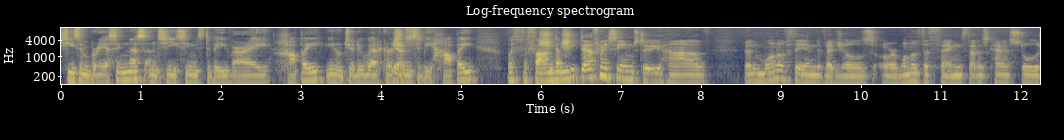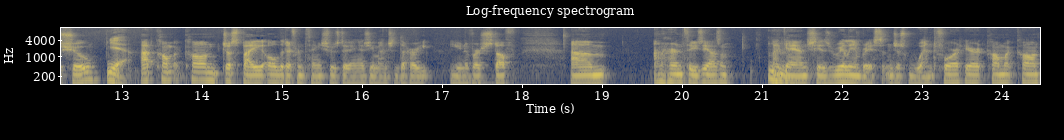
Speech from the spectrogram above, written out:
she's embracing this and she seems to be very happy. You know, Jodie Whittaker Yes. seems to be happy with the fandom. she definitely seems to have been one of the individuals or one of the things that has kind of stole the show yeah, at Comic Con just by all the different things she was doing, as you mentioned, the her universe stuff, um, and her enthusiasm. Again, she has really embraced it and just went for it here at Comic Con.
